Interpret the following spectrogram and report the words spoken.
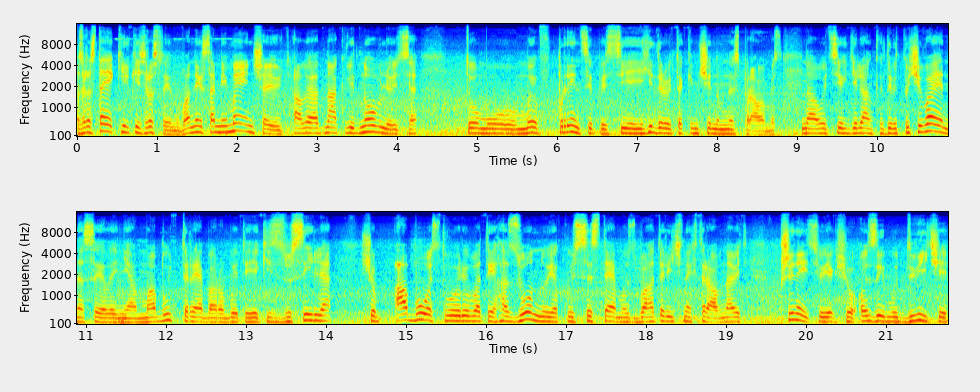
зростає кількість рослин. Вони самі меншають, але однак відновлюються. Тому ми, в принципі, з цією гідрою таким чином не справимось. На цих ділянках, де відпочиває населення, мабуть, треба робити якісь зусилля, щоб або створювати газонну якусь систему з багаторічних трав, навіть пшеницю, якщо озиму двічі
